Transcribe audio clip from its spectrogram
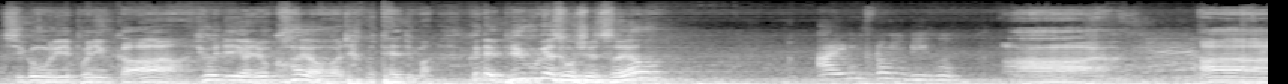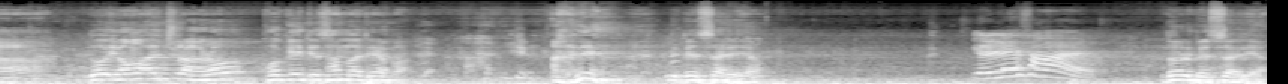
지금 우리 보니까 효진이가 좀 커요. 자꾸 대지 마. 근데 미국에서 오셨어요? I'm from 미국 아, 아, 너 영어 할 줄 알아? 거기에 대해서 한마디 해봐. 아니요 아니, 몇 살이에요? 14살 너는 몇 살이야?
